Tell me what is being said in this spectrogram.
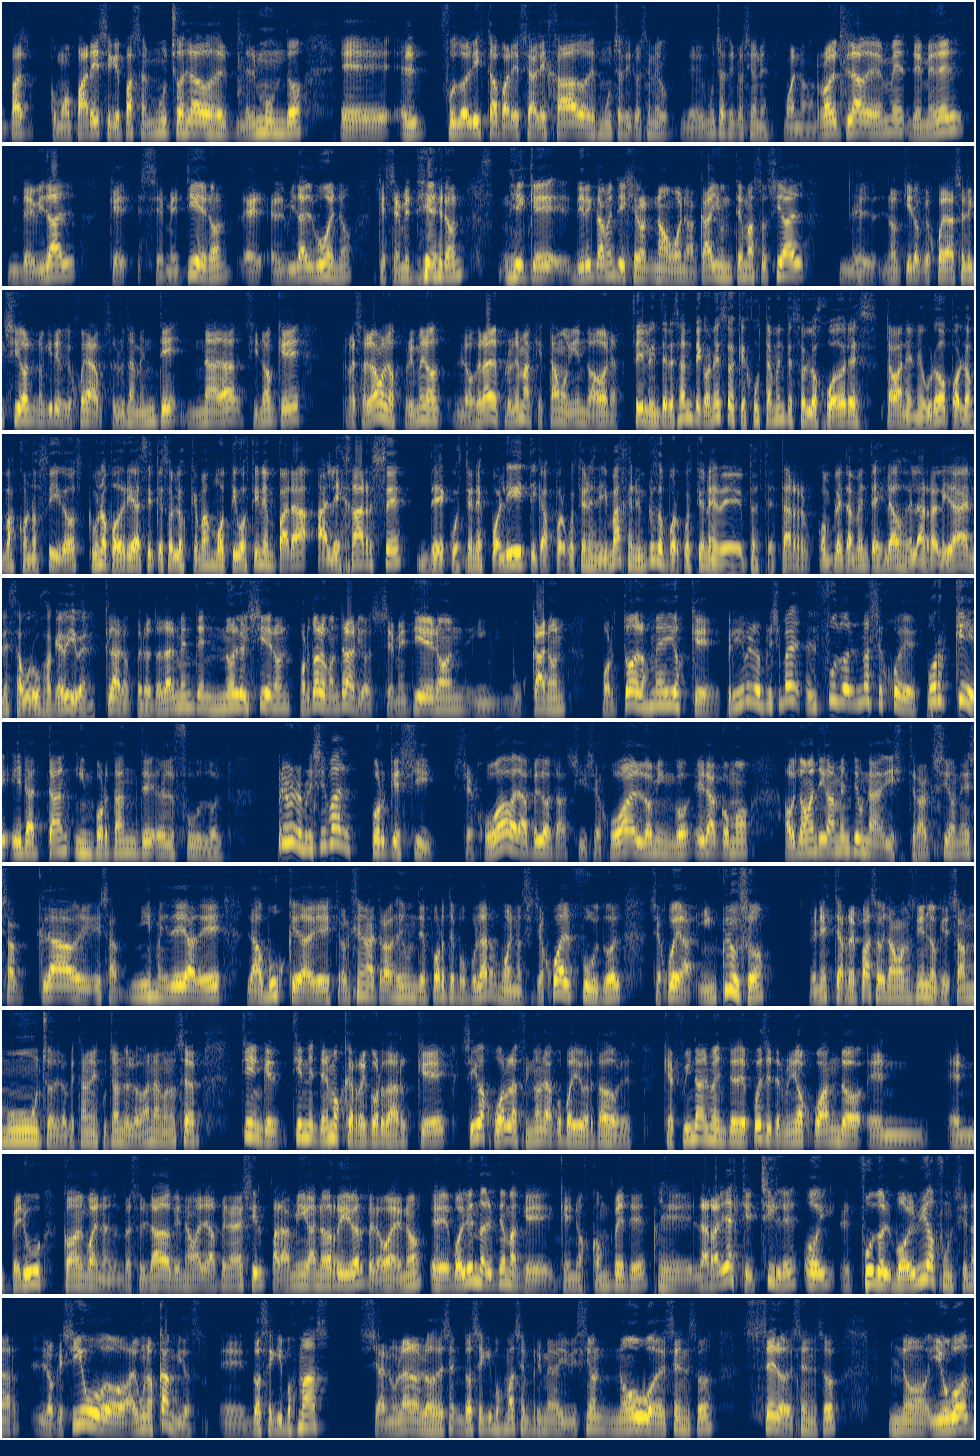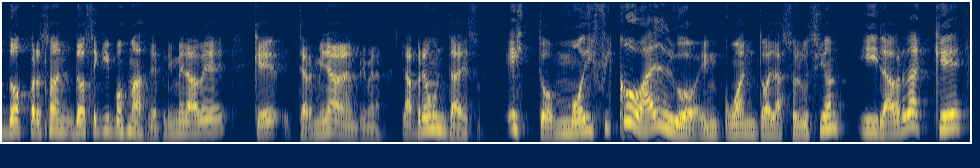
como parece que pasa en muchos lados del, mundo, eh, el futbolista parece alejado de muchas situaciones. De muchas situaciones. Bueno, rol clave de, de Medel, de Vidal, que se metieron, el, Vidal bueno, que se metieron y que directamente dijeron, no, bueno, acá hay un tema social, no quiero que juegue la selección, no quiero que juegue absolutamente nada, sino que resolvamos los primeros, los graves problemas que estamos viendo ahora. Sí, lo interesante con eso es que justamente son los jugadores que estaban en Europa, los más conocidos, que uno podría decir que son los que más motivos tienen para alejarse de cuestiones políticas, por cuestiones de imagen o incluso por cuestiones de estar completamente aislados de la realidad en esa burbuja que viven. Claro, pero totalmente no lo hicieron, por todo lo contrario, se metieron y buscaron por todos los medios que, primero y principal, el fútbol no se juegue. ¿Por qué era tan importante el fútbol? Primero y principal, porque si se jugaba la pelota, si se jugaba el domingo, era como automáticamente una distracción. Esa clave, esa misma idea de la búsqueda de distracción a través de un deporte popular. Bueno, si se juega el fútbol, se juega incluso en este repaso que estamos haciendo, que ya muchos de los que están escuchando lo van a conocer, tienen que, tenemos que recordar que se iba a jugar la final de la Copa Libertadores, que finalmente después se terminó jugando en, en Perú con, bueno, un resultado que no vale la pena decir, para mí ganó River, pero bueno. Eh, volviendo al tema que, nos compete, eh, la realidad es que Chile, hoy, el fútbol volvió a funcionar, lo que sí hubo algunos cambios, eh, dos equipos más, se anularon los dos equipos más en primera división, no hubo descensos, cero descensos. No, y hubo dos personas, dos equipos más de primera B que terminaron en primera. La pregunta es, ¿esto modificó algo en cuanto a la solución? Y la verdad que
